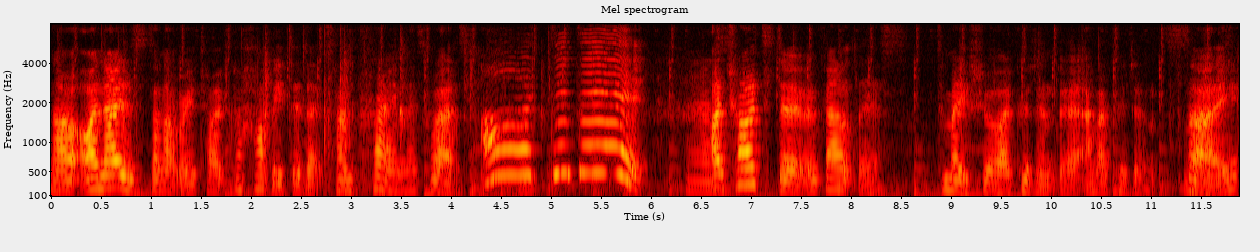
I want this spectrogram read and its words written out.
Now I know this is done up really tight because hubby did it so I'm praying this works. Oh I did it! I tried to do it without this to make sure I couldn't do it and I couldn't. So Right.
